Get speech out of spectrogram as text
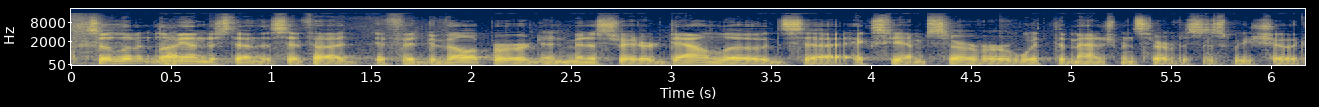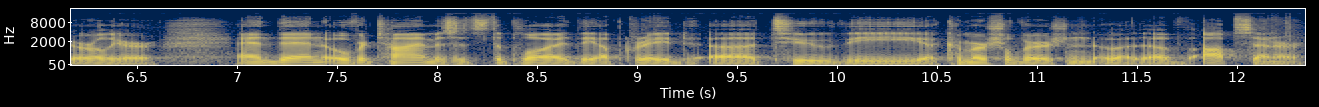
So let, let me understand this. If a, if a developer or an administrator downloads uh, XVM Server with the management services we showed earlier, and then over time, as it's deployed, they upgrade uh, to the uh, commercial version of Ops Center,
